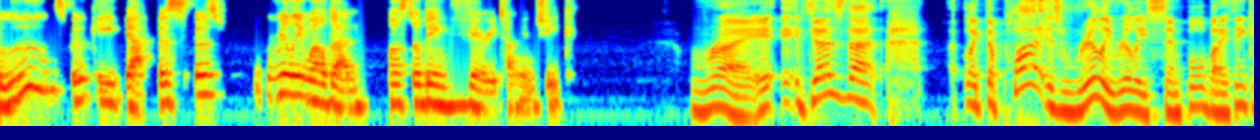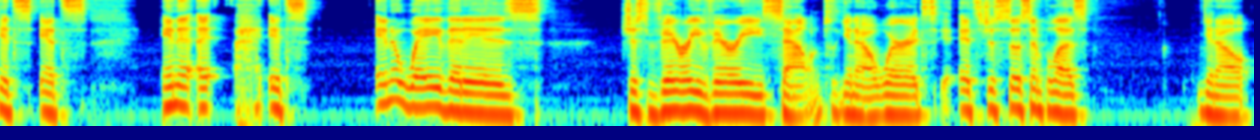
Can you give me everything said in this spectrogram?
ooh, spooky. Yeah, it was it was really well done while still being very tongue in cheek. Right. It, it does that. Like the plot is really really simple, but I think it's it's in a it's in a way that is just very very sound you know where it's it's just so simple as you know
